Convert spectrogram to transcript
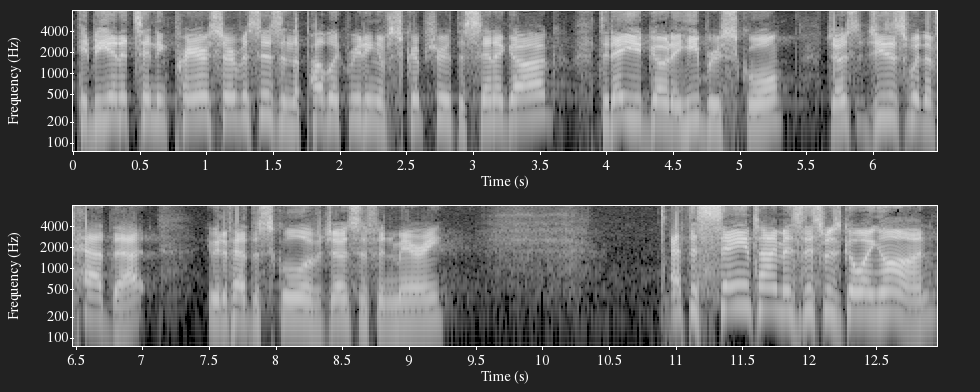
He'd begin attending prayer services and the public reading of Scripture at the synagogue. Today, you'd go to Hebrew school. Joseph, Jesus wouldn't have had that. He would have had the school of Joseph and Mary. At the same time as this was going on,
